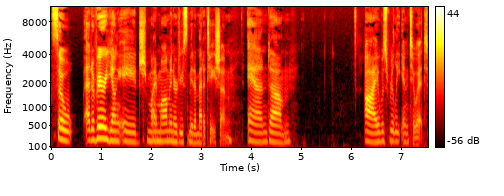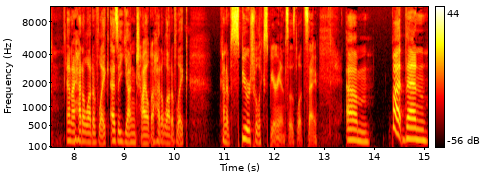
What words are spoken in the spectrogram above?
so at a very young age, my mom introduced me to meditation, and um, I was really into it. And I had a lot of like, as a young child, I had a lot of like, kind of spiritual experiences, let's say. Um, but then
